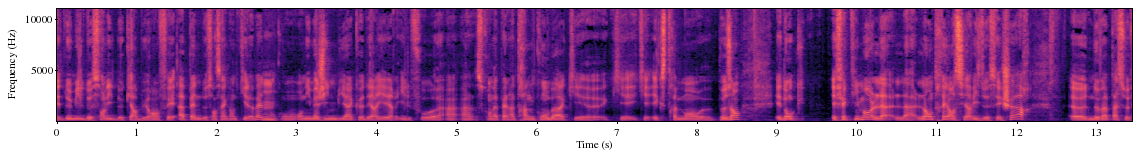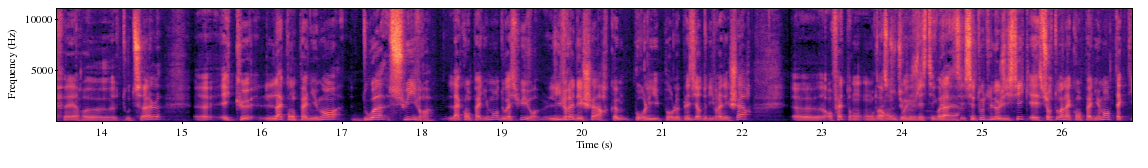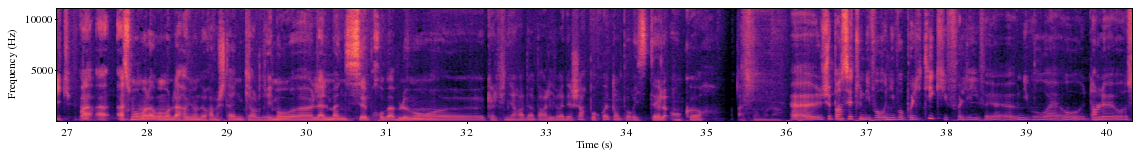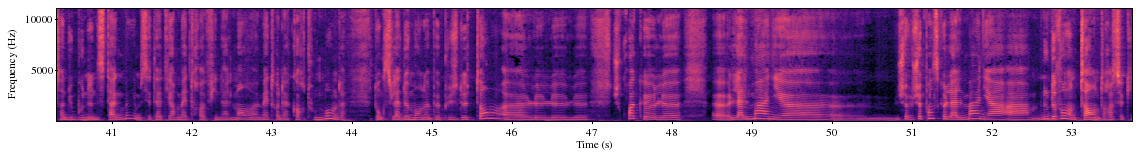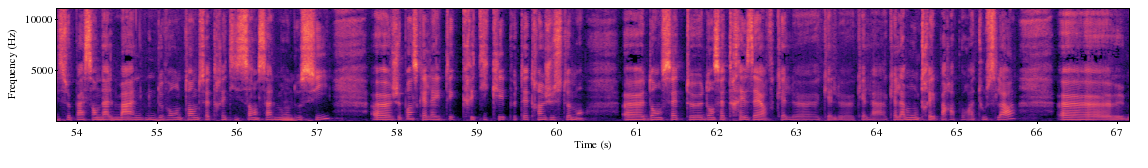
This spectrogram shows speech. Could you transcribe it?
2200 litres de carburant, fait à peine 250 km. Hmm. Donc on, imagine bien que derrière, il faut ce qu'on appelle un train de combat qui est, qui est, extrêmement pesant. Et donc, effectivement, l'entrée en service de ces chars ne va pas se faire toute seule. Euh, et que l'accompagnement doit suivre. L'accompagnement doit suivre. Livrer des chars, comme pour, pour le plaisir de livrer des chars, euh, en fait, on, va. C'est toute une logistique. c'est toute une logistique et surtout un accompagnement tactique. À, ce moment-là, au moment de la réunion de Rammstein, Karl Grimaud, euh, l'Allemagne sait probablement qu'elle finira bien par livrer des chars. Pourquoi temporise-t-elle encore? À ce moment-là? Euh, Je pense que c'est au niveau, au niveau politique, il faut euh, au niveau euh, au, dans le, au sein du Bundestag même, c'est-à-dire mettre finalement mettre d'accord tout le monde. Donc cela demande un peu plus de temps. le, le, je crois que l'Allemagne, je, je, pense que l'Allemagne a, nous devons entendre ce qui se passe en Allemagne, nous devons entendre cette réticence allemande mm. aussi. je pense qu'elle a été critiquée peut-être injustement. Euh, dans, cette, dans cette réserve qu'elle qu'elle qu'elle a, qu'elle a montrée par rapport à tout cela. Euh,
